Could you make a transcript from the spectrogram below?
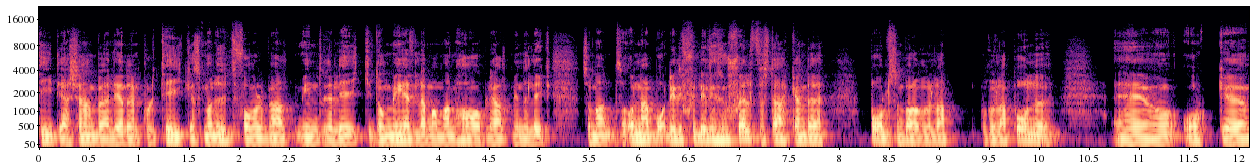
tidiga kärnväljare, den politiken som man utformar blir allt mindre lik, de medlemmar man har blir allt mindre lik. Så man, och den här, det är liksom en självförstärkande boll som bara rullar, rullar på nu. Eh, och eh,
